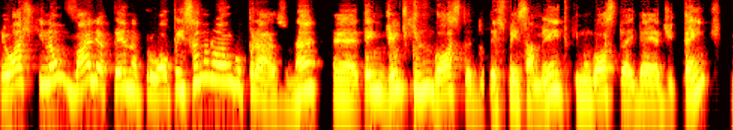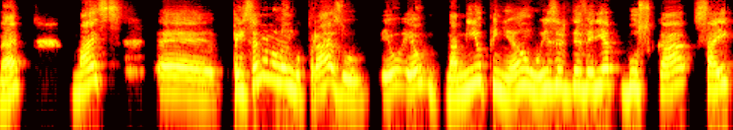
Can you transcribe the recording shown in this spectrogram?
Eu acho que não vale a pena para o UOL, pensando no longo prazo, né? É, tem gente que não gosta desse pensamento, que não gosta da ideia de tank, né? Mas é, pensando no longo prazo, eu, eu, na minha opinião, o Wizard deveria buscar sair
